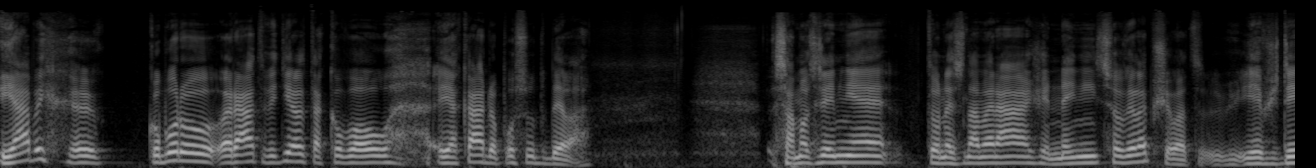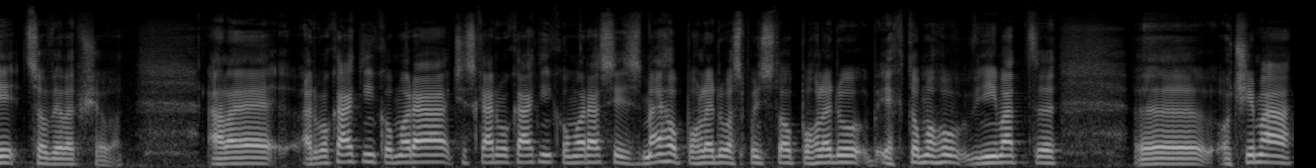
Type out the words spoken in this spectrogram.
Já bych eh, komoru rád viděl takovou, jaká doposud byla. Samozřejmě to neznamená, že není co vylepšovat. Je vždy co vylepšovat. Ale advokátní komora, Česká advokátní komora si z mého pohledu, aspoň z toho pohledu, jak to mohu vnímat e, očima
